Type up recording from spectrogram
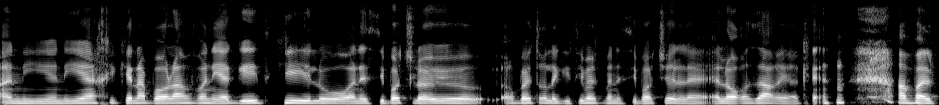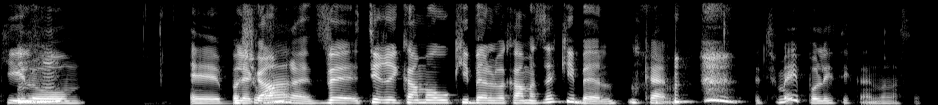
אני אני אהיה הכי כנה בעולם ואני אגיד, כאילו, הנסיבות שלו היו הרבה יותר לגיטימיות בנסיבות של אה, אלאור עזריה, כן? אבל כאילו. אה, בשורה... לגמרי, ותראי כמה הוא קיבל וכמה זה קיבל. כן. תשמעי, פוליטיקה, אין מה לעשות.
